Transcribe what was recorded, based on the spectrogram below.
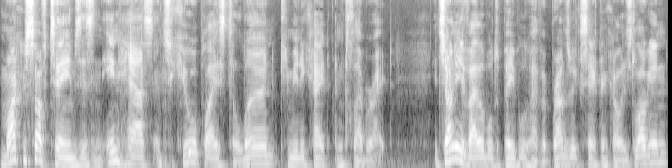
Microsoft Teams is an in house and secure place to learn, communicate, and collaborate. It's only available to people who have a Brunswick Secondary College login,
